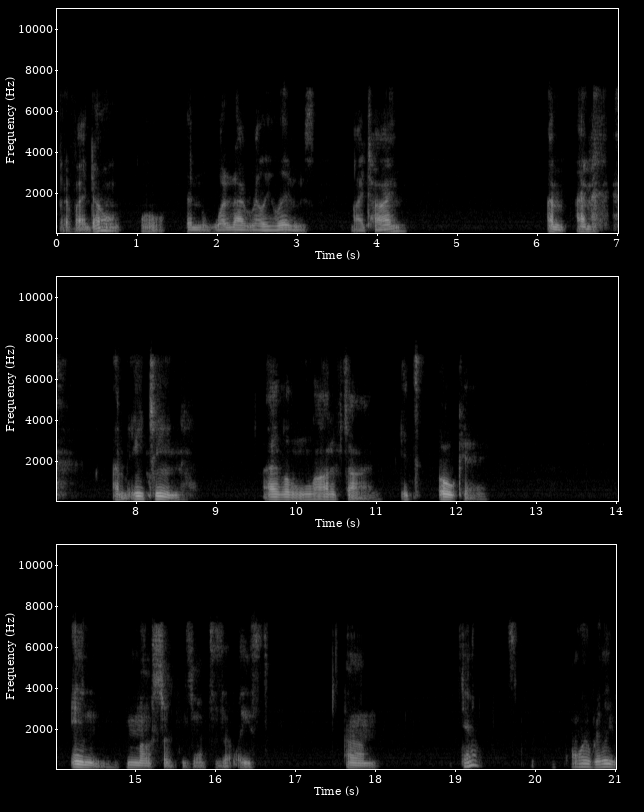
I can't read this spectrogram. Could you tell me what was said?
But if I don't, well, then what did I really lose? My time? I'm I'm I'm 18. I have a lot of time. It's okay. In most circumstances, at least. Um, yeah. All I really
